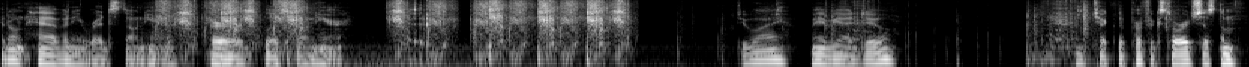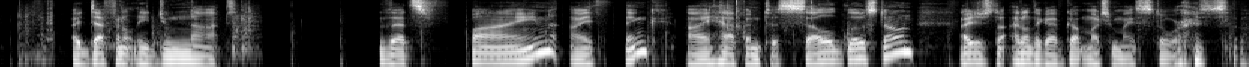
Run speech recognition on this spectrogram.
I don't have any redstone here. Or glowstone here. Do I? Maybe I do. Check the perfect storage system. I definitely do not. That's fine. I think I happen to sell glowstone. I just I don't think I've got much in my store, So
